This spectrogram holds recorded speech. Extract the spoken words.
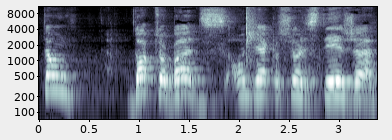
Então, Dr. Buds, onde é que o senhor esteja,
